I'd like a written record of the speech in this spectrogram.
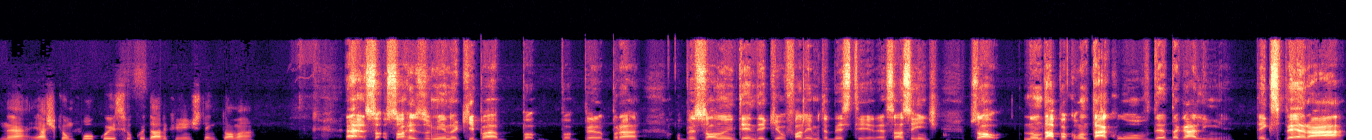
Né? E acho que é um pouco esse o cuidado que a gente tem que tomar. É, só, só resumindo aqui para o pessoal não entender que eu falei muita besteira. É só o seguinte, pessoal, não dá para contar com o ovo dentro da galinha. Tem que esperar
